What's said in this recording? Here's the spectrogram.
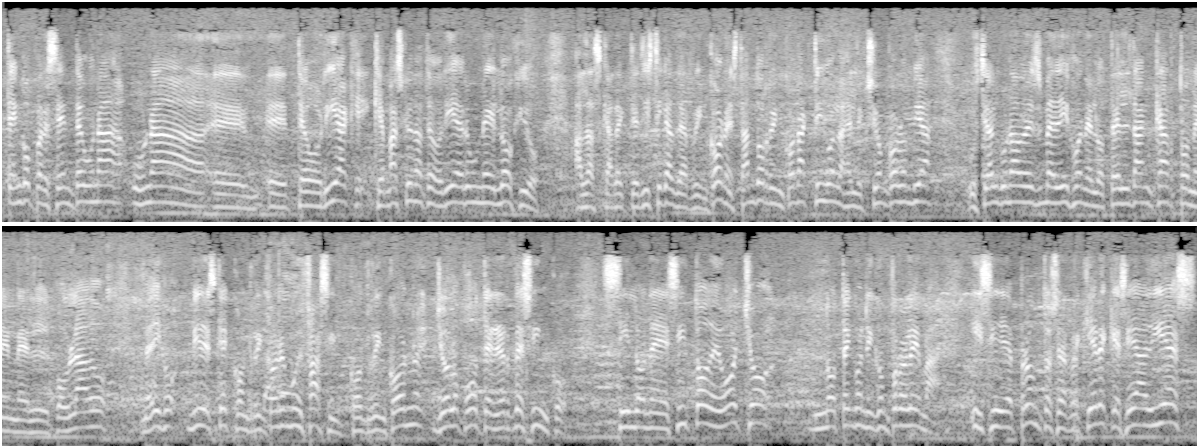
tengo presente una, una eh, eh, teoría que, que más que una teoría era un elogio a las características de Rincón. Estando Rincón activo en la selección Colombia, usted alguna vez me dijo en el Hotel Dan Carton en el poblado, me dijo, mire, es que con Rincón es muy fácil, con Rincón yo lo puedo tener de 5, si lo necesito de 8 no tengo ningún problema. Y si de pronto se requiere que sea 10,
